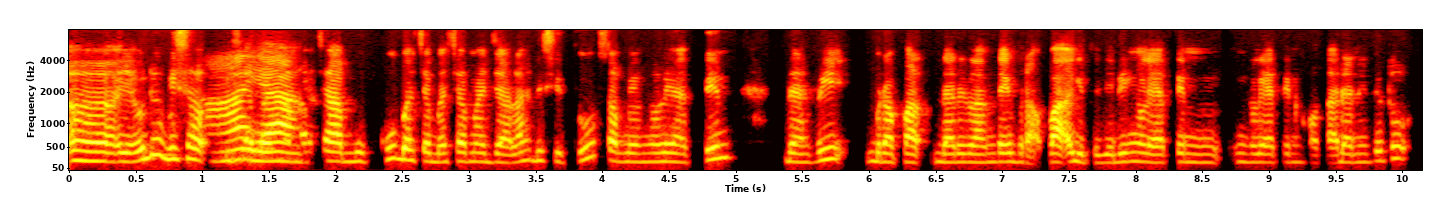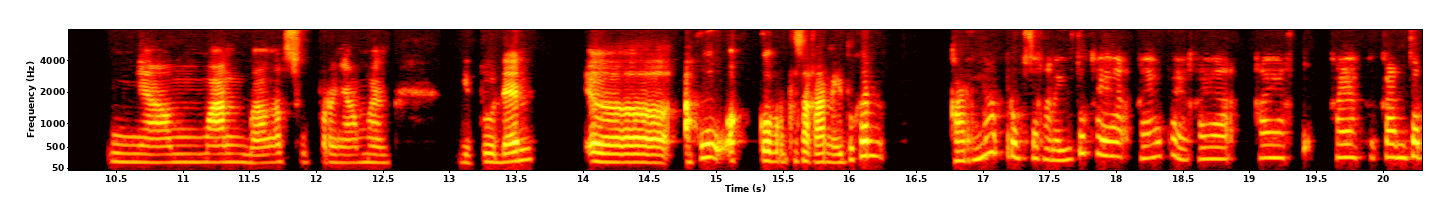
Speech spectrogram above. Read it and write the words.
eh ya udah bisa Ah, bisa ya. baca buku baca-baca majalah di situ sambil ngeliatin dari berapa dari lantai berapa gitu. Jadi ngeliatin ngeliatin kota dan itu tuh nyaman banget super nyaman gitu. Dan eh aku aku ke perpustakaan itu kan karena perpustakaan itu kayak kayak apa ya kayak kayak kayak ke kantor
